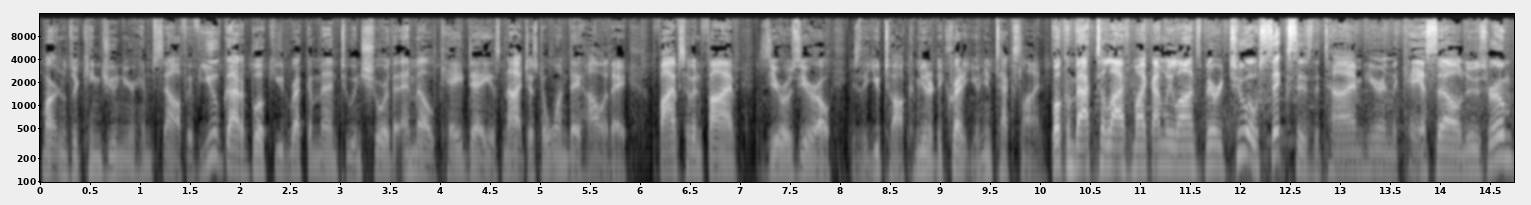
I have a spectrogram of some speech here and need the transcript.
Martin Luther King Jr. himself. If you've got a book you'd recommend to ensure that MLK Day is not just a one day holiday, 57500 is the Utah Community Credit Union text line. Welcome back to Live Mic. I'm Lee Lonsberry. 206 is the time here in the KSL newsroom.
